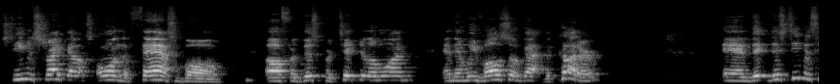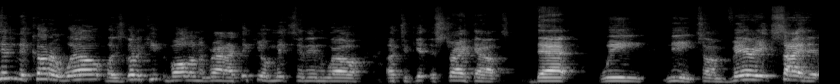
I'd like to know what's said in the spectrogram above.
Steven strikeouts on the fastball uh, for this particular one. And then we've also got the cutter. And th- this team is hitting the cutter well, but he's going to keep the ball on the ground. I think he'll mix it in well uh, to get the strikeouts that we need. So I'm very excited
